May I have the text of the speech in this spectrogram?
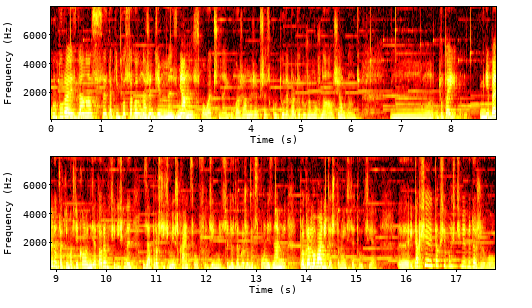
Kultura jest dla nas takim podstawowym narzędziem zmiany społecznej. Uważamy, że przez kulturę bardzo dużo można osiągnąć. Mm, Tutaj, nie będąc takim właśnie kolonizatorem, chcieliśmy zaprosić mieszkańców dzielnicy do tego, żeby wspólnie z nami programowali też tą instytucję. Y, I tak się, tak się właściwie wydarzyło.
